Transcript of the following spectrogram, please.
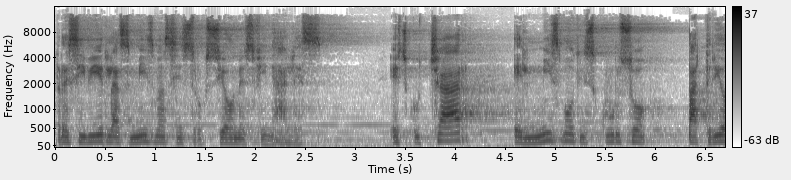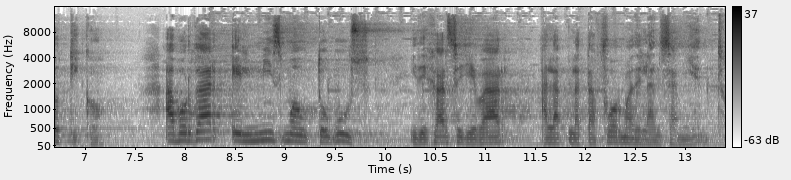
recibir las mismas instrucciones finales, escuchar el mismo discurso patriótico, abordar el mismo autobús y dejarse llevar a la plataforma de lanzamiento.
